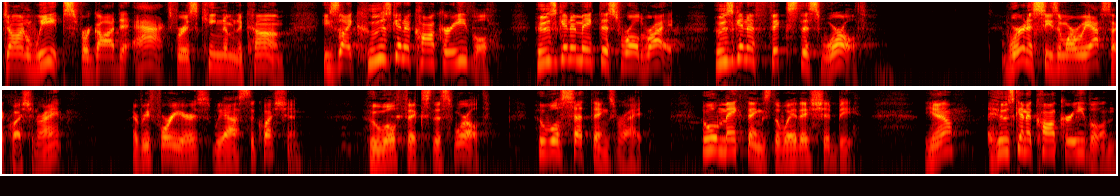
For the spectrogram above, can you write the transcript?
John weeps for God to act, for his kingdom to come. He's like, Who's going to conquer evil? Who's going to make this world right? Who's going to fix this world? We're in a season where we ask that question, right? Every four years, we ask the question Who will fix this world? Who will set things right? Who will make things the way they should be? You know, who's going to conquer evil and,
